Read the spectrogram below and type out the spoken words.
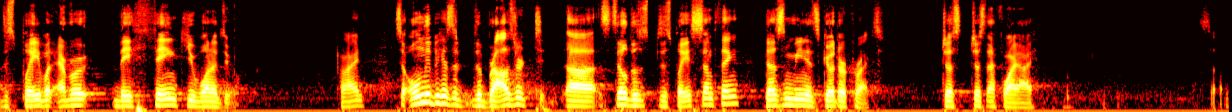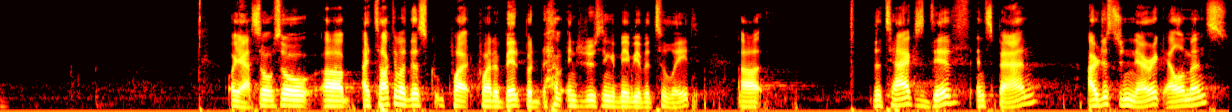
display whatever they think you want to do right? So only because the browser uh, still displays something doesn't mean it's good or correct. Just, just FYI. So. Oh yeah, so, so uh, I talked about this quite, quite a bit, but I'm introducing it maybe a bit too late. Uh, the tags div and span are just generic elements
